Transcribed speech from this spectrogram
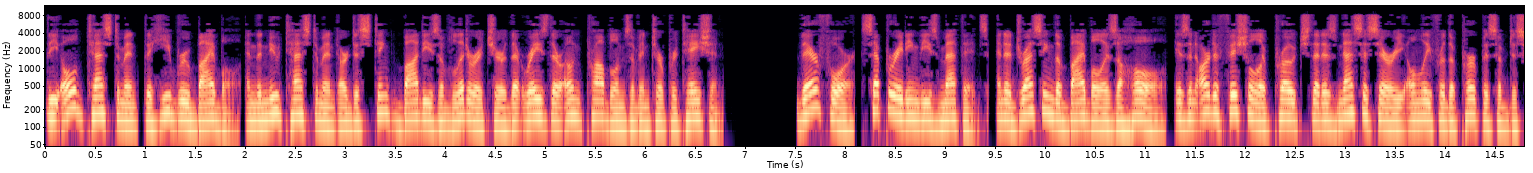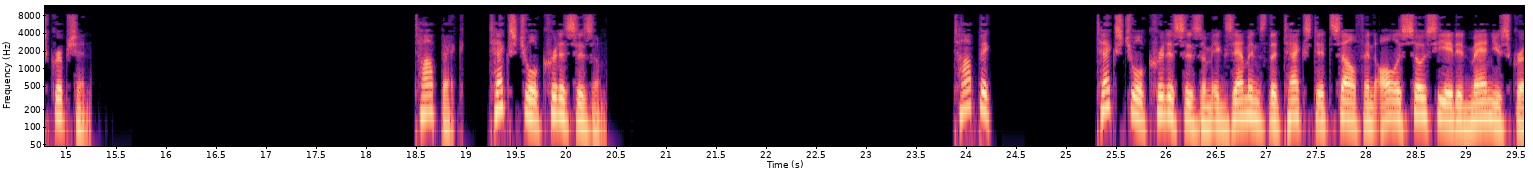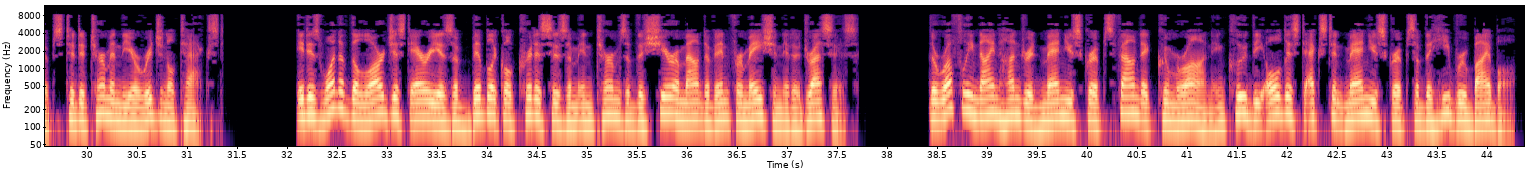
The Old Testament the Hebrew Bible and the New Testament are distinct bodies of literature that raise their own problems of interpretation. Therefore, separating these methods, and addressing the Bible as a whole, is an artificial approach that is necessary only for the purpose of description. Textual criticism Topic Textual criticism examines the text itself and all associated manuscripts to determine the original text. It is one of the largest areas of biblical criticism in terms of the sheer amount of information it addresses. The roughly 900 manuscripts found at Qumran include the oldest extant manuscripts of the Hebrew Bible.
